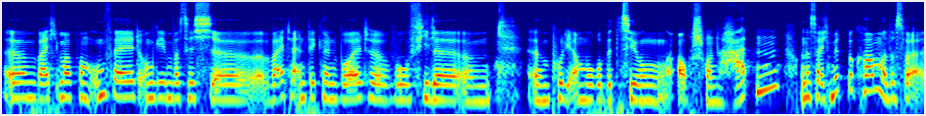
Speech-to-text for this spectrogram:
ähm, war ich immer vom Umfeld umgeben, was ich äh, weiterentwickeln wollte, wo viele ähm, ähm, polyamore Beziehungen auch schon hatten. Und das habe ich mitbekommen und das war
